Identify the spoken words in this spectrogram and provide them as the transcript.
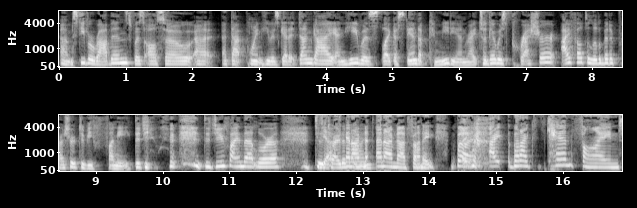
um, Stever Robbins was also, uh, at that point, he was Get It Done guy, and he was like a stand up comedian, right? So there was pressure. I felt a little bit of pressure to be funny. Did you, did you find that, Laura? To yes, and find- I'm, and I'm not funny, but I, but I can find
